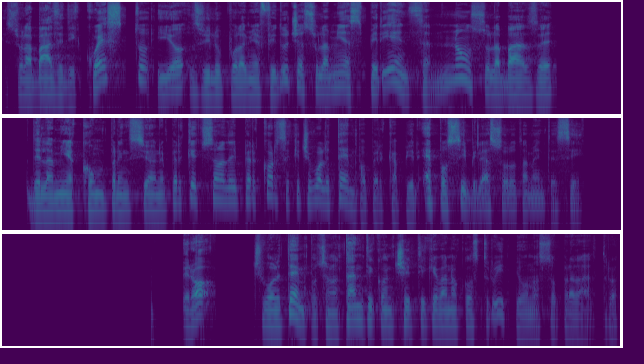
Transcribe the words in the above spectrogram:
E sulla base di questo io sviluppo la mia fiducia sulla mia esperienza, non sulla base della mia comprensione, perché ci sono dei percorsi che ci vuole tempo per capire. È possibile? Assolutamente sì. Però ci vuole tempo, ci sono tanti concetti che vanno costruiti uno sopra l'altro.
